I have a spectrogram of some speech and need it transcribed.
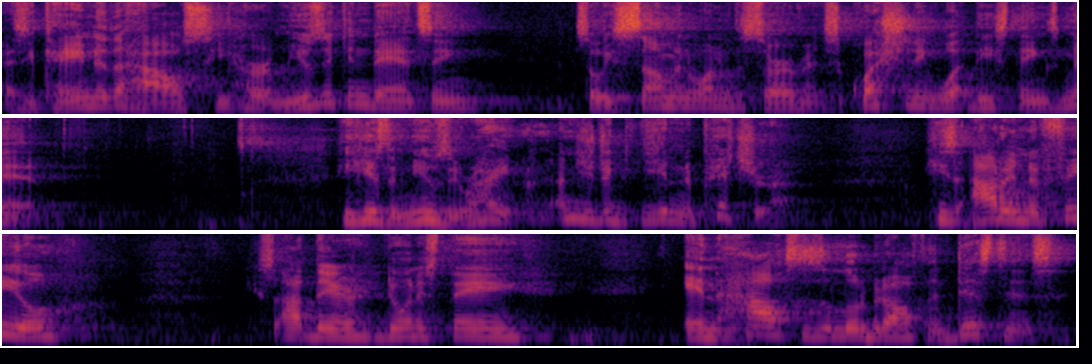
As he came to the house, he heard music and dancing, so he summoned one of the servants, questioning what these things meant. He hears the music, right? I need you to get in the picture. He's out in the field, he's out there doing his thing, and the house is a little bit off in the distance,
